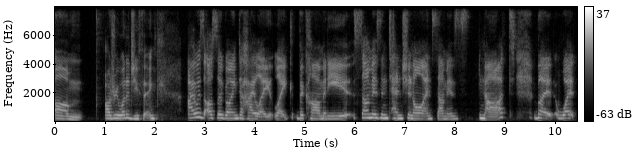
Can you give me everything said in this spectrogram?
Um, Audrey, what did you think? I was also going to highlight like the comedy. Some is intentional and some is not. But what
